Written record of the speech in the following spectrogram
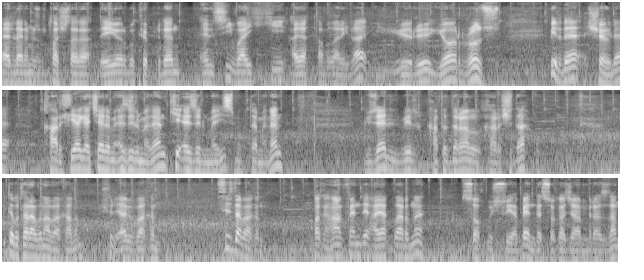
Ellerimiz bu taşlara değiyor bu köprüden. LC Waikiki ayakkabılarıyla yürüyoruz. Bir de şöyle karşıya geçelim ezilmeden ki ezilmeyiz muhtemelen. Güzel bir katedral karşıda. Bir de bu tarafına bakalım. Şuraya bir bakın. Siz de bakın. Bakın hanımefendi ayaklarını sokmuş suya. Ben de sokacağım birazdan.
